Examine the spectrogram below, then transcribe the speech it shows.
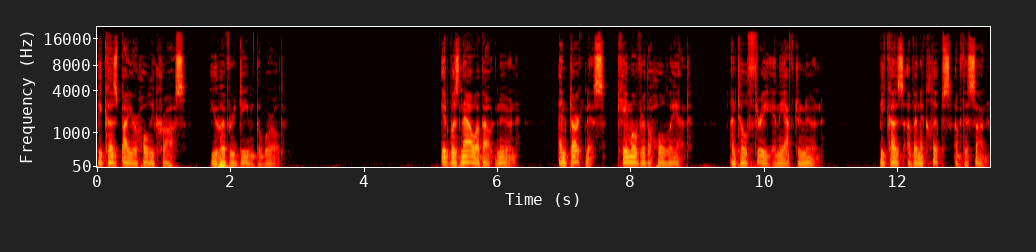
because by your holy cross you have redeemed the world. It was now about noon, and darkness came over the whole land until three in the afternoon, because of an eclipse of the sun.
